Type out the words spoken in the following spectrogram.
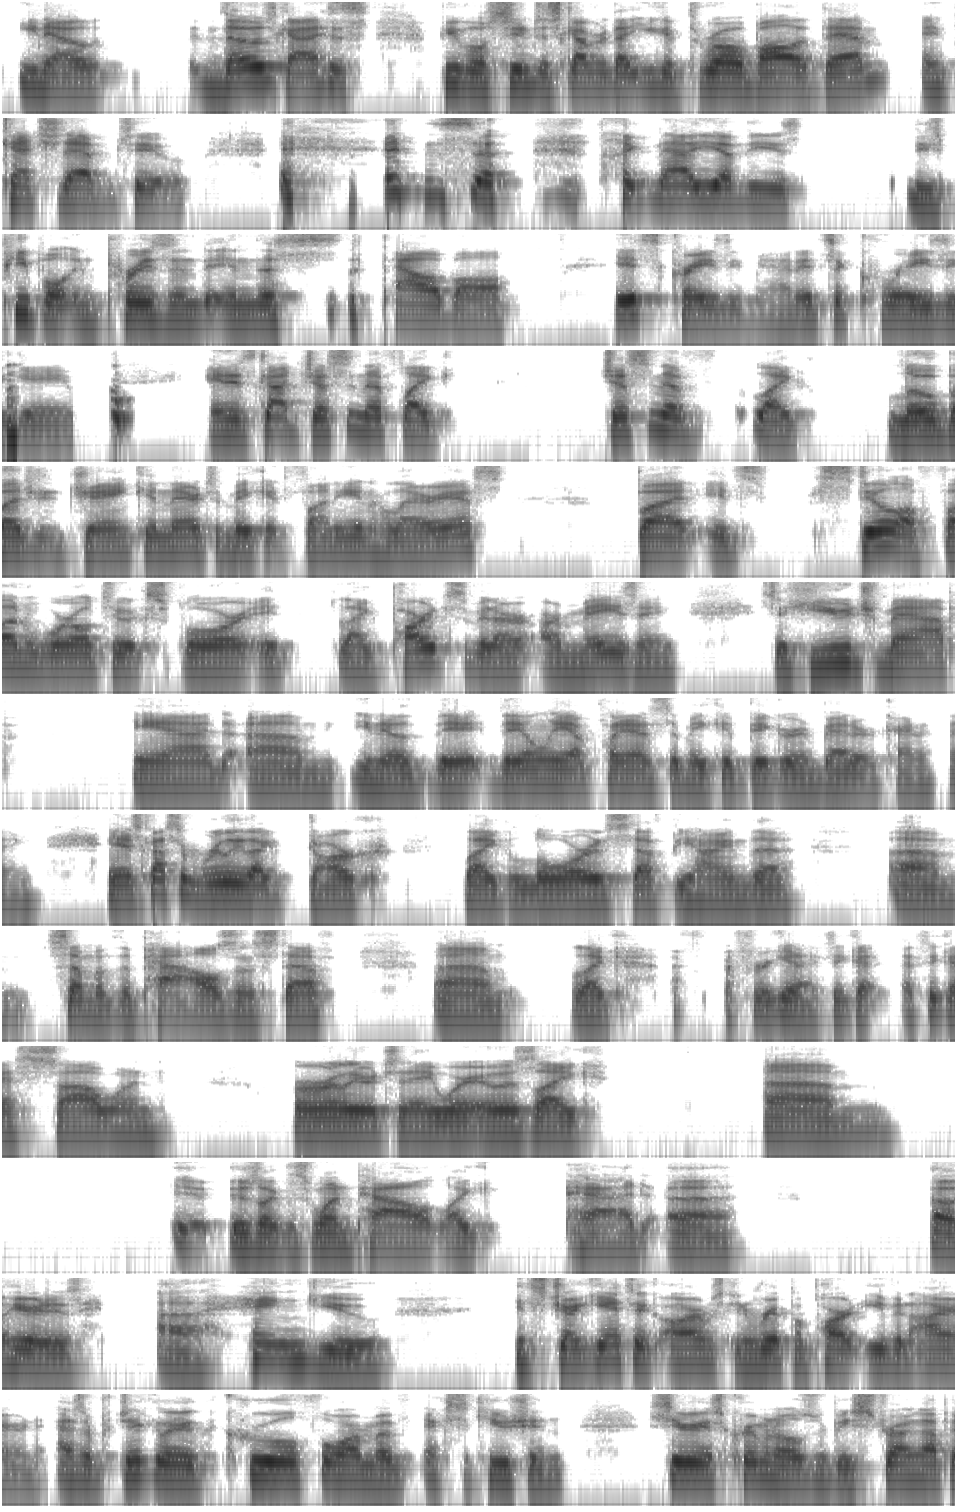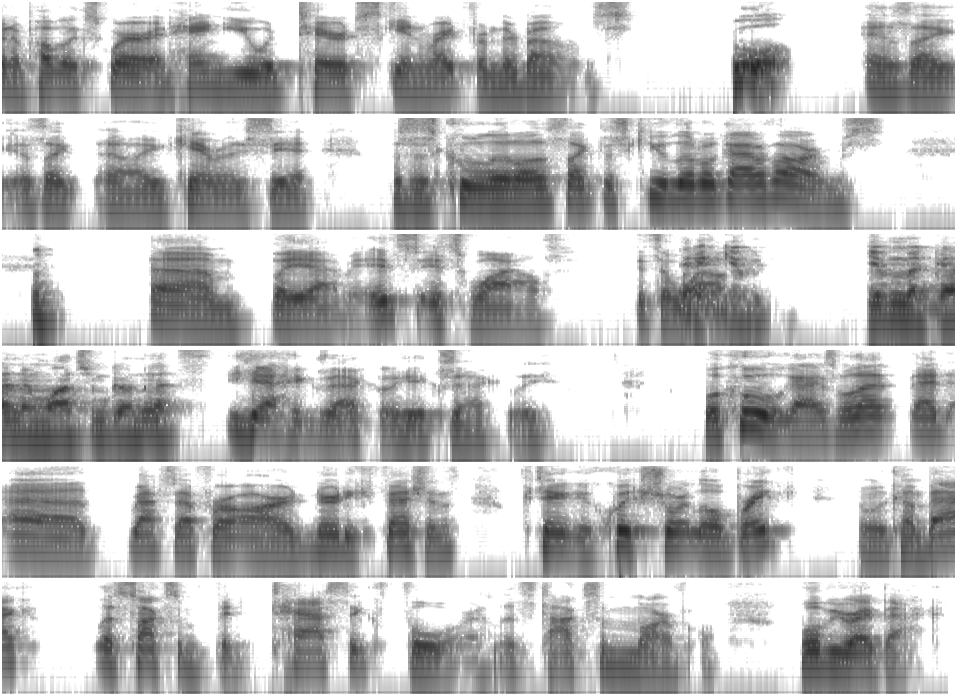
you know, those guys, people soon discovered that you could throw a ball at them and catch them too. and so, like now you have these these people imprisoned in this power ball it's crazy, man. It's a crazy game, and it's got just enough like, just enough like low budget jank in there to make it funny and hilarious, but it's still a fun world to explore. It like parts of it are, are amazing. It's a huge map, and um, you know they they only have plans to make it bigger and better, kind of thing. And it's got some really like dark like lore and stuff behind the um some of the pals and stuff. Um, like I forget. I think I, I think I saw one earlier today where it was like, um, it, it was like this one pal like had uh, oh here it is, uh, Hangyu Its gigantic arms can rip apart even iron. As a particularly cruel form of execution, serious criminals would be strung up in a public square and Hangyu would tear its skin right from their bones. Cool. And it's like it's like oh you can't really see it. This is cool little it's like this cute little guy with arms. um but yeah, I mean it's it's wild. It's a Yeah, wild give give him a gun and watch him go nuts. Yeah, exactly, exactly. Well, cool guys. Well, that that uh, wraps up for our nerdy confessions. We'll take a quick, short little break. When we come back, let's talk some Fantastic Four. Let's talk some Marvel. We'll be right back.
